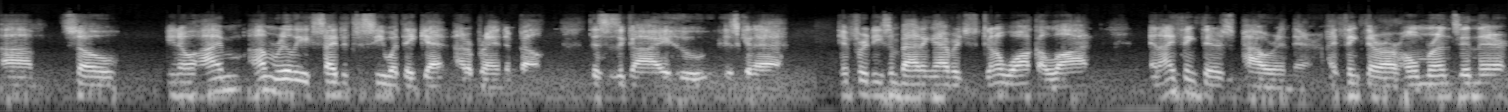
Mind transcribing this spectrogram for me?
Um, so you know I'm I'm really excited to see what they get out of Brandon Belt. This is a guy who is gonna a decent batting average. He's gonna walk a lot. And I think there's power in there. I think there are home runs in there,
